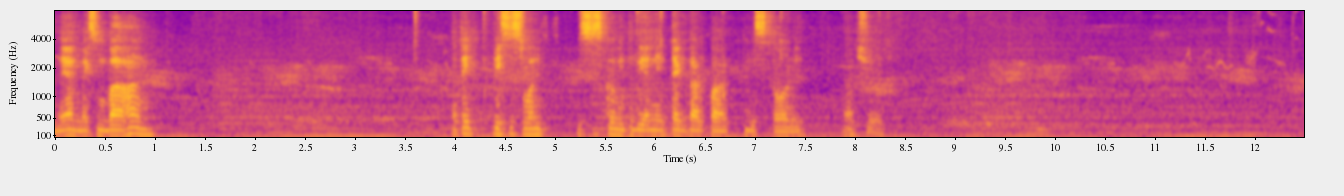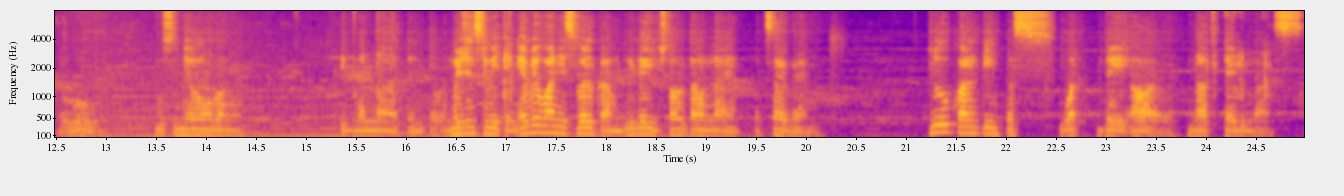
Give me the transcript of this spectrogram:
Ayan, may sumbahan. I think this is one this is going to be an integral part of the story. Not sure. Oh. Gusto niyo bang tignan natin to? Emergency meeting. Everyone is welcome. Village Hall Town 9 at 7. Clue quarantine plus what they are not telling us.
